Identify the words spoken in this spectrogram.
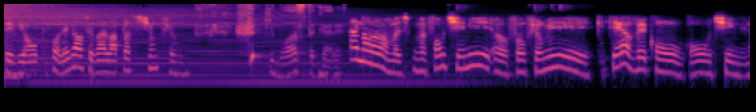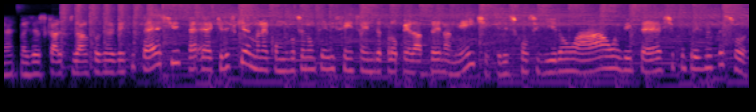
Teve ontem. Pô, legal, você vai lá pra assistir um filme. que bosta, cara. Ah, não, não, mas, mas foi um time. Foi um filme que tem a ver com, com o time, né? Mas aí os caras precisaram fazer um evento teste. É, é aquele esquema, né? Como você não tem licença ainda pra operar plenamente, eles conseguiram lá um evento teste com 3 mil pessoas.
